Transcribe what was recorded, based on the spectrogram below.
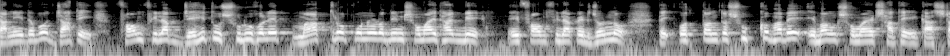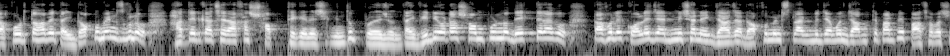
জানিয়ে দেবো। যাতে ফর্ম ফিল যেহেতু শুরু হলে মাত্র পনেরো দিন সময় থাকবে এই ফর্ম ফিল আপের জন্য। তাই অত্যন্ত সূক্ষ্মভাবে এবং সময়ের সাথে এই কাজটা করতে হবে। তাই ডকুমেন্টসগুলো হাতের কাছে রাখা সব থেকে বেশি কিন্তু প্রয়োজন। তাই ভিডিওটা সম্পূর্ণ দেখতে লাগো তাহলে কলেজ অ্যাডমিশানে যা যা ডকুমেন্টস লাগবে যেমন জানতে পারবে, পাশাপাশি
